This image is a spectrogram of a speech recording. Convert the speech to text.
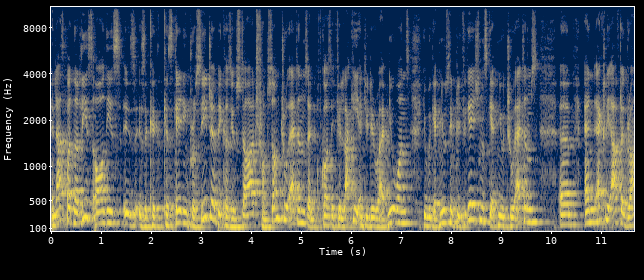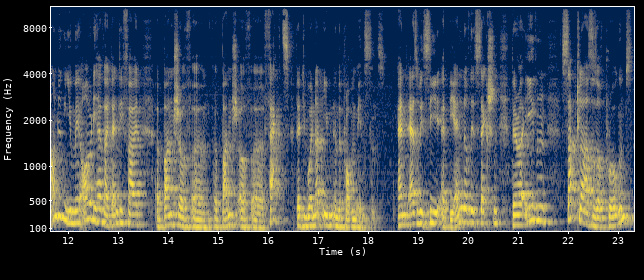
And last but not least, all these is, is a cascading procedure because you start from some true atoms, and of course, if you're lucky and you derive new ones, you will get new simplifications, get new true atoms. Um, and actually, after grounding, you may already have identified a bunch of um, a bunch of uh, facts that you were not even in the problem instance. And as we see at the end of this section, there are even subclasses of programs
